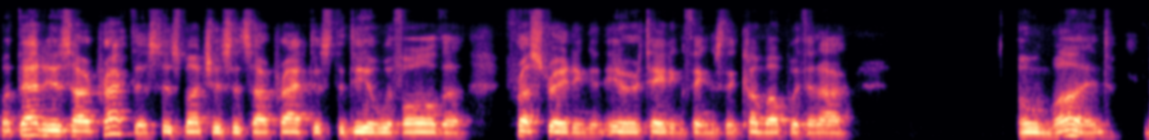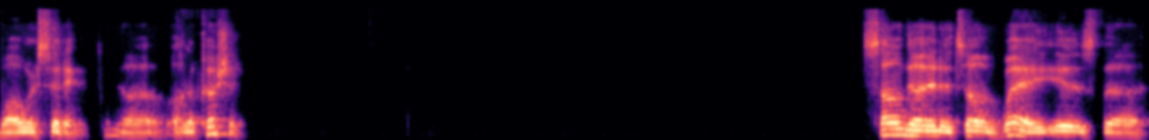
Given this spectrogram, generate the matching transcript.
But that is our practice as much as it's our practice to deal with all the frustrating and irritating things that come up within our own mind while we're sitting uh, on a cushion. Sangha in its own way is the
